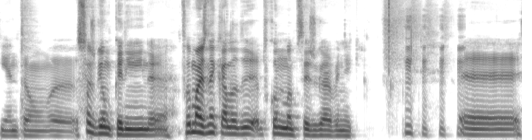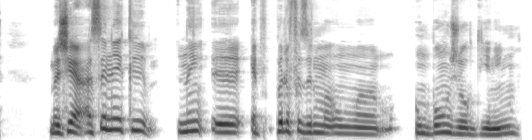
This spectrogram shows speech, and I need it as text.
E então uh, só joguei um bocadinho ainda. Foi mais naquela de quando me apetece jogar, venho aqui. mas já, yeah, a cena é que nem, é para fazer uma, uma, um bom jogo de anime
